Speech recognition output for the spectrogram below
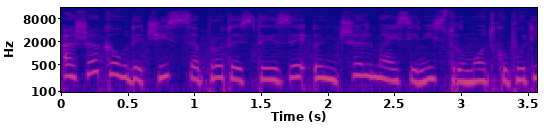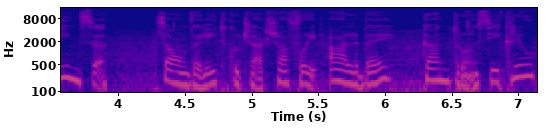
așa că au decis să protesteze în cel mai sinistru mod cu putință. S-au învelit cu cearșafuri albe, ca într-un sicriu,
